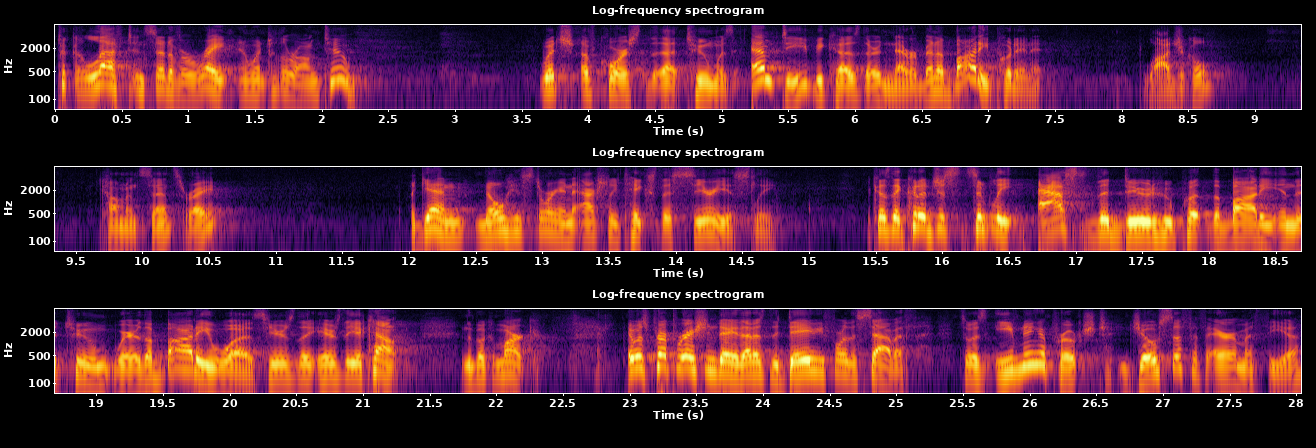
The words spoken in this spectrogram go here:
took a left instead of a right and went to the wrong tomb. Which, of course, that tomb was empty because there had never been a body put in it. Logical, common sense, right? Again, no historian actually takes this seriously because they could have just simply asked the dude who put the body in the tomb where the body was. Here's the, here's the account in the book of Mark. It was preparation day, that is the day before the Sabbath. So as evening approached, Joseph of Arimathea,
